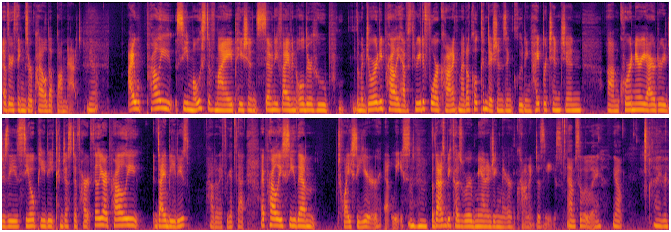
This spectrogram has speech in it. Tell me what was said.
other things are piled up on that? Yeah. I would probably see most of my patients 75 and older who the majority probably have three to four chronic medical conditions, including hypertension, um, coronary artery disease, COPD, congestive heart failure. I probably, diabetes. How did I forget that? I probably see them twice a year at least. But that's because we're managing their chronic disease. Absolutely. Yep. I agree.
